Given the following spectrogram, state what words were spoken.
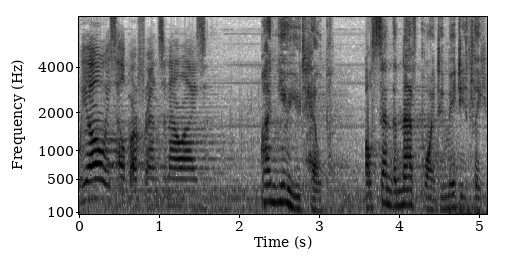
We always help our friends and allies. I knew you'd help. I'll send the nav point immediately.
